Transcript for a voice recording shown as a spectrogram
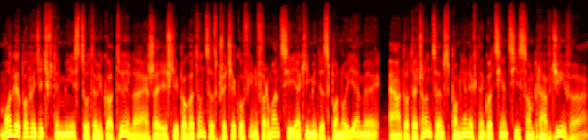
Mogę powiedzieć w tym miejscu tylko tyle, że jeśli pochodzące z przecieków informacji, jakimi dysponujemy, a dotyczące wspomnianych negocjacji są prawdziwe,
